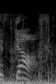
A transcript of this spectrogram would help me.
Objective Duff.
